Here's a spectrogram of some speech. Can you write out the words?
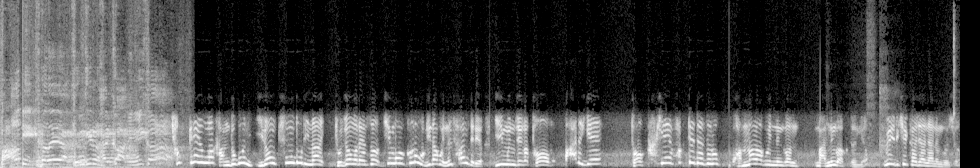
마음이 편해야 경기를 할 거 아닙니까? 협회와 감독은 이런 충돌이나 교정을 해서 팀워크를 끌어올리라고 있는 사람들이에요. 이 문제가 더 빠르게 더 크게 확대되도록 관망하고 있는 건 맞는 것 같거든요. 왜 이렇게까지 하냐는 거죠.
